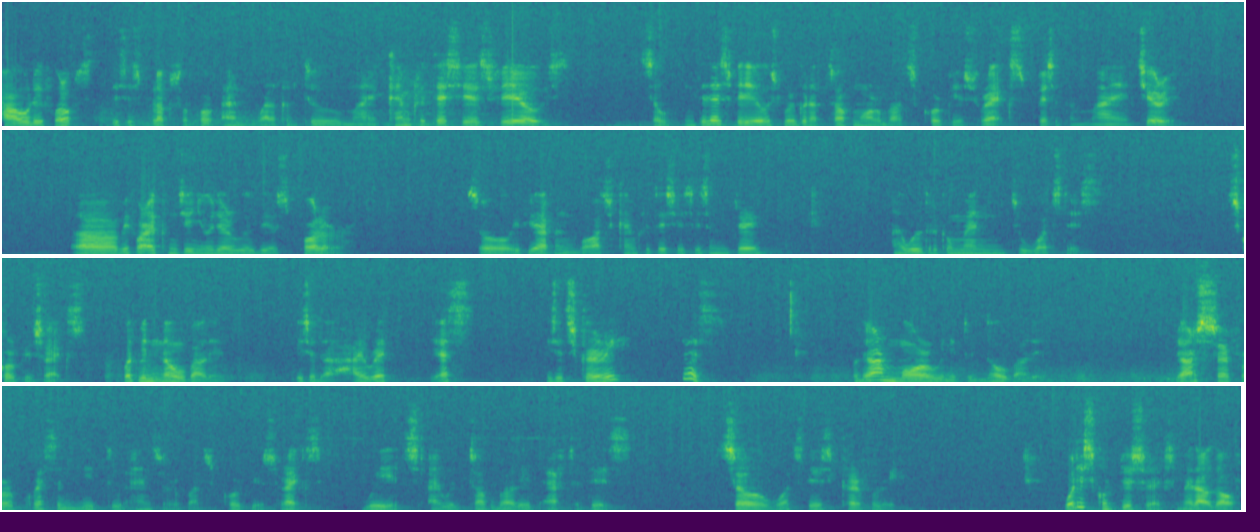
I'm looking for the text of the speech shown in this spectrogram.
Howdy folks, this is BlackServal and welcome to my Camp Cretaceous videos. So in today's videos we're gonna talk more about Scorpius rex based on my theory. Uh, before I continue there will be a spoiler. So if you haven't watched Camp Cretaceous season 3, I would recommend to watch this. Scorpius rex. What we know about it? Is it a hybrid? Yes is it scary? Yes. But there are more we need to know about it. There are several questions we need to answer about Scorpius rex, which I will talk about it after this. So watch this carefully. What is Scorpius rex made out of?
